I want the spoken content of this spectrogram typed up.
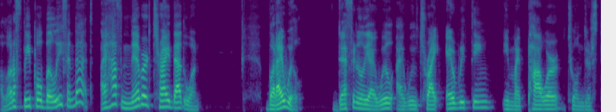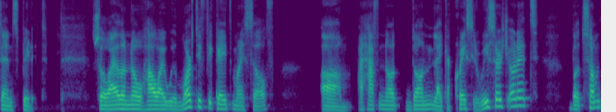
A lot of people believe in that. I have never tried that one, but I will. Definitely, I will. I will try everything in my power to understand spirit. So I don't know how I will mortificate myself. Um, I have not done like a crazy research on it, but some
